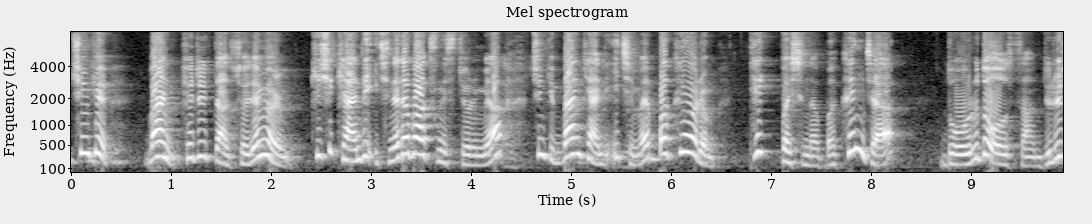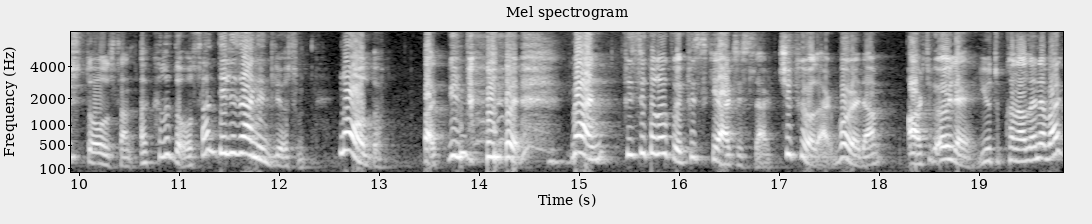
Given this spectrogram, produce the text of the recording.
Çünkü ben kötülükten söylemiyorum. Kişi kendi içine de baksın istiyorum ya. Çünkü ben kendi içime bakıyorum. Tek başına bakınca doğru da olsan, dürüst de olsan, akıllı da olsan deli zannediliyorsun. Ne oldu? Bak ben psikolog ve psikiyatristler çıkıyorlar bu arada artık öyle YouTube kanallarına bak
